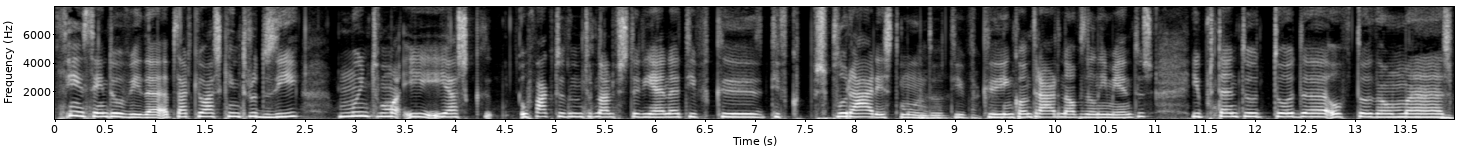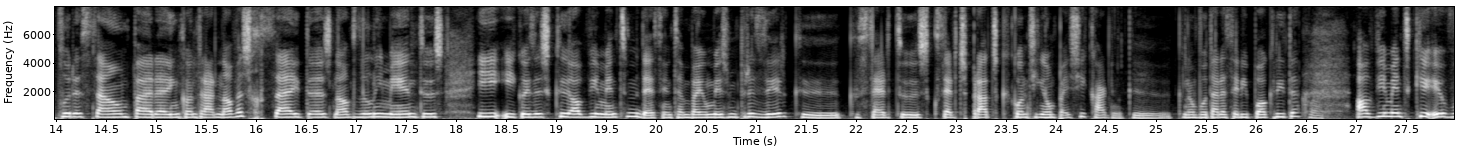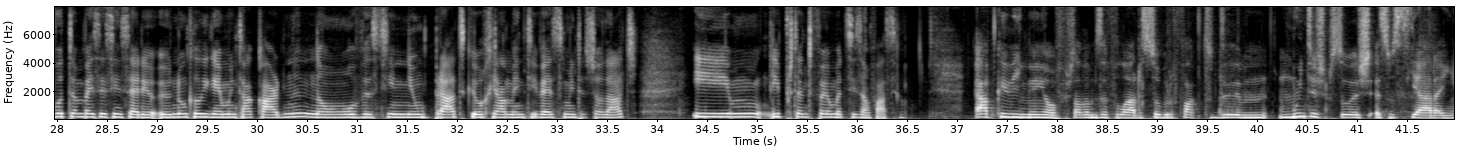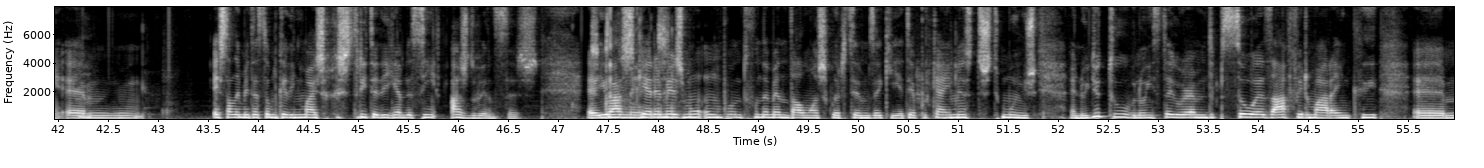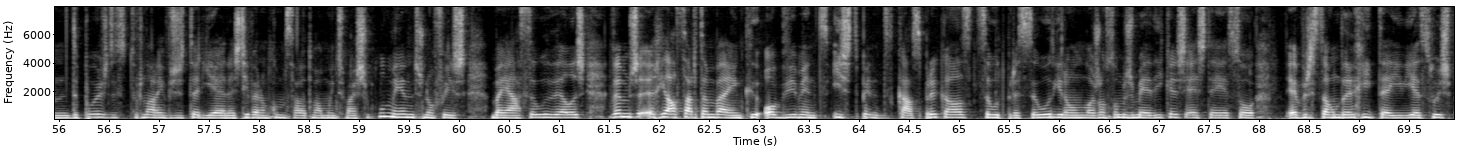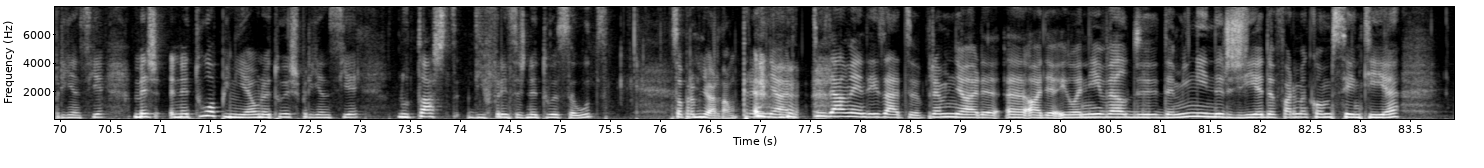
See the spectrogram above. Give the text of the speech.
Sim, sem dúvida. Apesar que eu acho que introduzi muito. E, e acho que o facto de me tornar vegetariana tive que, tive que explorar este mundo, Uhum, tive que encontrar novos alimentos e, portanto, toda, houve toda uma exploração para encontrar novas receitas, novos alimentos e, e coisas que, obviamente, me dessem também o mesmo prazer que, que, certos, que certos pratos que continham peixe e carne, que, que não vou estar a ser hipócrita. Claro. Obviamente que eu vou também ser sincera, eu, eu nunca liguei muito à carne, não houve assim nenhum prato que eu realmente tivesse muitas saudades e, e portanto foi uma decisão fácil. Há bocadinho em off estávamos a falar sobre o facto de hum, muitas pessoas associarem hum, esta alimentação um bocadinho mais restrita, digamos assim, às doenças. Eh, Eu acho que era Totalmente. mesmo um ponto fundamental nós esclarecermos aqui, até porque há imensos testemunhos eh, no YouTube, no Instagram, de pessoas a afirmarem que hum, depois de se tornarem vegetarianas tiveram que começar a tomar muitos mais suplementos, não fez bem à saúde delas. Vamos realçar também que, obviamente, isto depende de caso para caso, de saúde para saúde, e não- nós não somos médicas, esta é só a versão da Rita e a sua experiência, mas na tua opinião, na tua experiência, notaste diferenças na tua saúde? Só para melhor, não? Para melhor, totalmente, exato. Para melhor, ah, olha, eu a nível de, da minha energia, da forma como me sentia,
